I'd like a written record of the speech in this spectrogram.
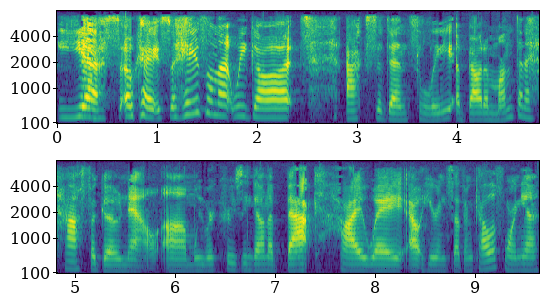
yes. Okay. So Hazelnut we got accidentally about a month and a half ago now. Um, we were cruising down a back highway out here in Southern California.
